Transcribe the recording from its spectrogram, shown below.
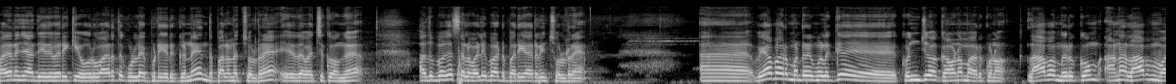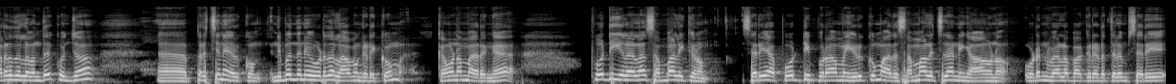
பதினஞ்சாம் தேதி வரைக்கும் ஒரு வாரத்துக்குள்ளே எப்படி இருக்குன்னு இந்த பலனை சொல்கிறேன் இதை வச்சுக்கோங்க. அதுபோக சில வழிபாட்டு பரிகாரங்களையும் சொல்கிறேன் வியாபாரம் பண்ணுறவங்களுக்கு கொஞ்சம் கவனமாக இருக்கணும். லாபம் இருக்கும். ஆனால் லாபம் வர்றதில் வந்து கொஞ்சம் பிரச்சனை இருக்கும். நிபந்தனையோடு தான் லாபம் கிடைக்கும். கவனமாக இருங்க. போட்டிகளெல்லாம் சமாளிக்கணும். சரியா போட்டி பொறாமை இருக்கும். அதை சமாளித்து தான் நீங்கள் ஆகணும். உடன் வேலை பார்க்குற இடத்துலையும் சரி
